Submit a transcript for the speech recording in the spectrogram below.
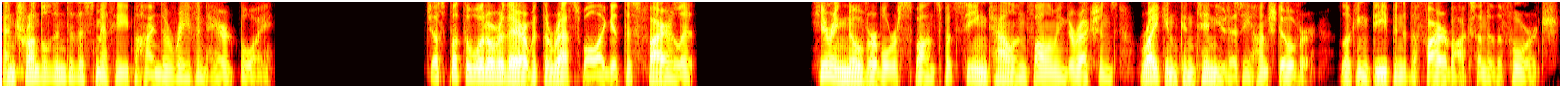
and trundled into the smithy behind the raven haired boy. Just put the wood over there with the rest while I get this fire lit. Hearing no verbal response but seeing Talon following directions, Riken continued as he hunched over, looking deep into the firebox under the forge.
